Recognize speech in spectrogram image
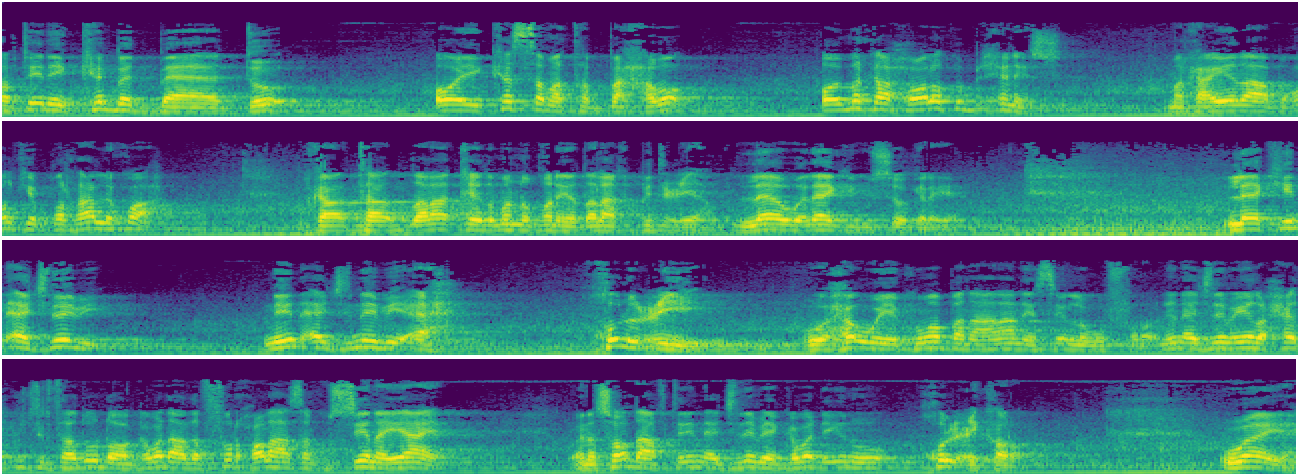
rabto inay ka badbaado oo ay ka samatabaxdo oo markaa xoolo ku bixinayso. Marka iyadaa boqol kiiba boqol ku ah. Marka ta dalaaqeedu ma noqonaya dalaaq bidci ah laa walaagii buu laakiin ajnebi nin ajnebi ah khulucii waxa weeye kuma bannaanaanaysa in lagu furo. Nin ajnebi iyadoo xayd ku jirta hadduu dhaho gabadhaada fur xoolahaasaan ku siinayaaye wayna soo dhaaftay nin ajnebiga gabadha inuu khulci karo. Waaya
